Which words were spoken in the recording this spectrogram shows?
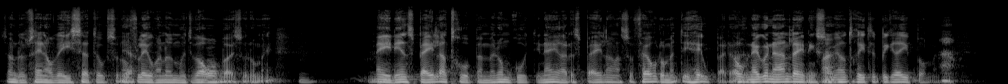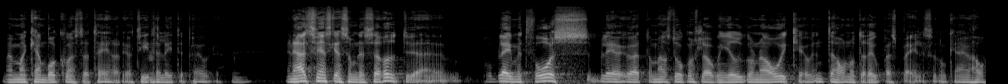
Som de sen har visat också. De Ja. förlorar nu mot Varberg. Så de är, med den spelartruppen, med de rutinerade spelarna, så får de inte ihop det. Av någon anledning som jag inte riktigt begriper. Men, men man kan bara konstatera det och titta lite på det. Men allsvenskan som det ser ut problemet för oss blir ju att de här Stockholmslagen, Djurgården och AIK, inte har något Europaspel. Så de kan ju ha,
